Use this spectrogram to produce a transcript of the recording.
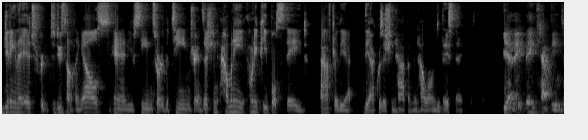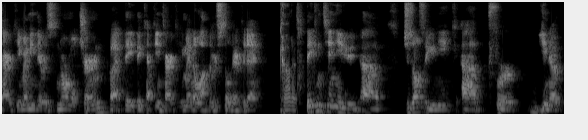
getting the itch for to do something else and you've seen sort of the team transition. How many how many people stayed after the the acquisition happened and how long did they stay? Yeah they, they kept the entire team. I mean there was normal churn but they, they kept the entire team. I know a lot of them are still there today. Got it. They continued uh, which is also unique uh, for you know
